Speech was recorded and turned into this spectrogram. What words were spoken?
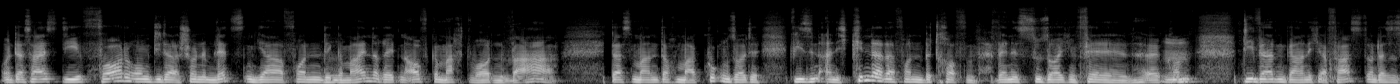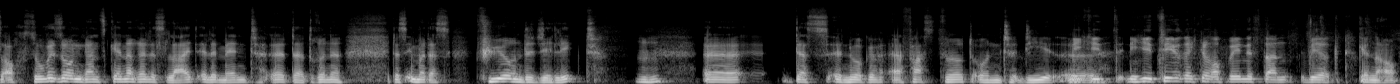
Und das heißt, die Forderung, die da schon im letzten Jahr von den Gemeinderäten aufgemacht worden war, dass man doch mal gucken sollte, wie sind eigentlich Kinder davon betroffen, wenn es zu solchen Fällen äh, kommt, mhm. die werden gar nicht erfasst. Und das ist auch sowieso ein ganz generelles Leitelement äh, da drinne, dass immer das führende Delikt mhm. äh, das äh, nur erfasst wird und die äh, nicht, die nicht die Zielrichtung, auf wen es dann wirkt. Genau.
